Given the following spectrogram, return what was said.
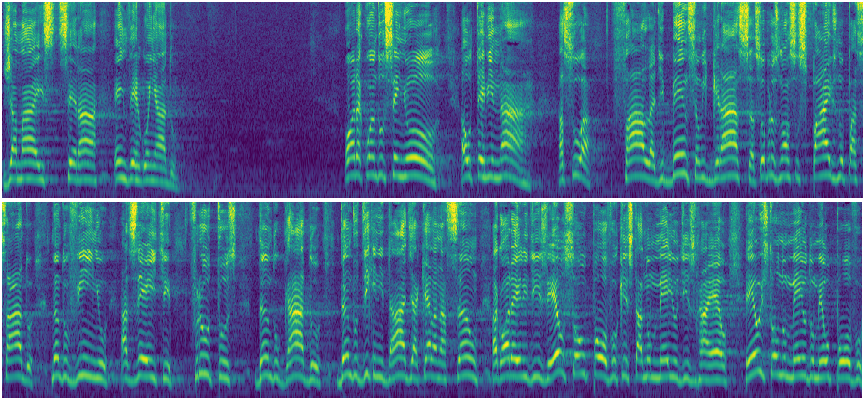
jamais será envergonhado. Ora, quando o Senhor, ao terminar a sua fala de bênção e graça sobre os nossos pais no passado, dando vinho, azeite, frutos, dando gado, dando dignidade àquela nação. Agora ele diz: Eu sou o povo que está no meio de Israel, eu estou no meio do meu povo,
